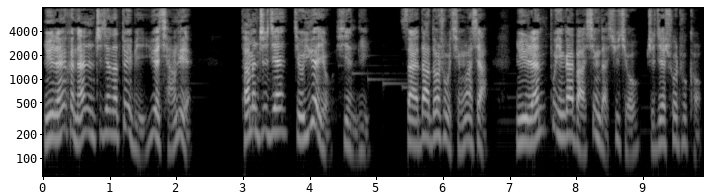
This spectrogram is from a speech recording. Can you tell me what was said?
女人和男人之间的对比越强烈，他们之间就越有吸引力。在大多数情况下，女人不应该把性的需求直接说出口，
